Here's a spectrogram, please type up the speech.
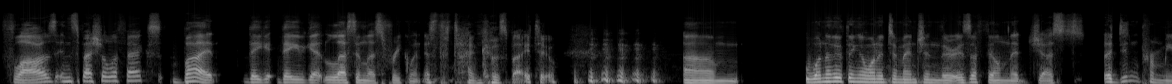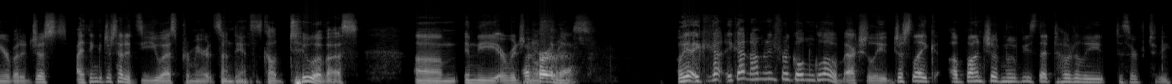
flaws in special effects, but they get- they get less and less frequent as the time goes by too. Um, one other thing I wanted to mention: there is a film that just it didn't premiere, but it just I think it just had its U.S. premiere at Sundance. It's called Two of Us. Um, in the original I've heard of this. Oh yeah, it got it got nominated for a Golden Globe actually, just like a bunch of movies that totally deserve to be.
